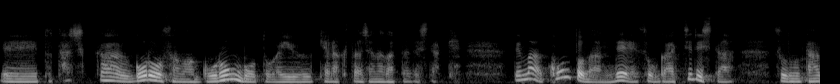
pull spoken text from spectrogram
えーと、確か五郎さんはゴロンボとかいうキャラクターじゃなかったでしたっけ？でまあコントなんでそうがっちりしたそのた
